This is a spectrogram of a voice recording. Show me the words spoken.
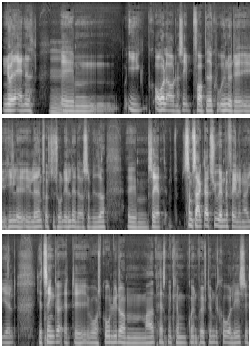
noget andet. Mm. Øhm, i overordnet set, for at bedre kunne udnytte øh, hele øh, ladeinfrastrukturen, elnettet osv. Øhm, så ja, som sagt, der er 20 anbefalinger i alt. Jeg tænker, at øh, vores gode lyttere meget passende kan gå ind på fdm.dk og læse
